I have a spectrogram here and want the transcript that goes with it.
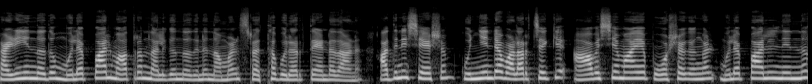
കഴിയുന്നതും മുലപ്പാൽ മാത്രം നൽകുന്നതിന് നമ്മൾ ശ്രദ്ധ പുലർത്തേണ്ടതാണ്. അതിനുശേഷം കുഞ്ഞിന്റെ വളർച്ചയ്ക്ക് ആവശ്യമായ പോഷകങ്ങൾ മുലപ്പാലിൽ നിന്ന്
